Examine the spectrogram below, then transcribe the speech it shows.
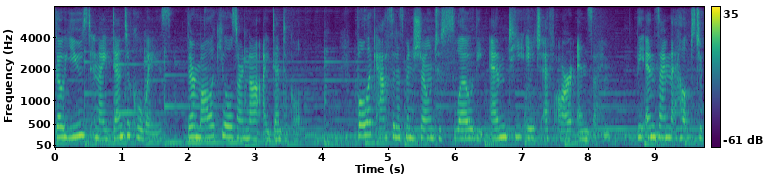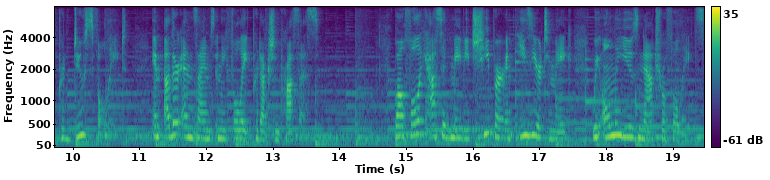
Though used in identical ways, their molecules are not identical. Folic acid has been shown to slow the MTHFR enzyme, the enzyme that helps to produce folate, and other enzymes in the folate production process. While folic acid may be cheaper and easier to make, we only use natural folates,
